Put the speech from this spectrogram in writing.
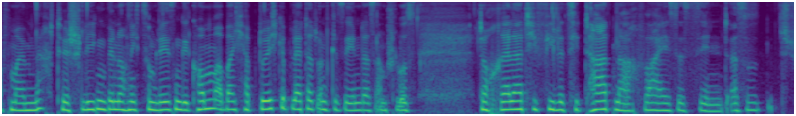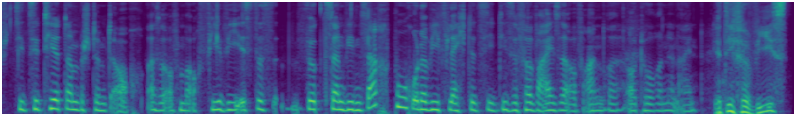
auf meinem Nachttisch liegen, bin noch nicht zum Lesen gekommen, aber ich habe durchgeblättert und gesehen, dass am Schluss doch relativ viele Zitatnachweise sind. Also sie zitiert dann bestimmt auch, also offenbar auch viel. Wie ist das? Wirkt es dann wie ein Sachbuch oder wie flechtet sie diese Verweise auf andere Autorinnen ein? Ja, die verweist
